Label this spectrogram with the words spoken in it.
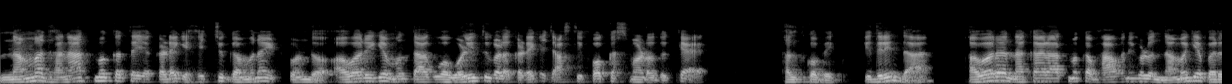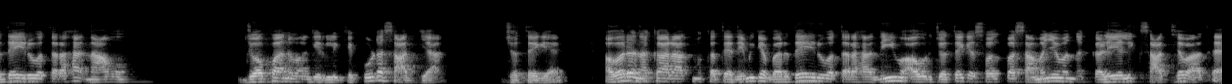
ನಮ್ಮ ಧನಾತ್ಮಕತೆಯ ಕಡೆಗೆ ಹೆಚ್ಚು ಗಮನ ಇಟ್ಕೊಂಡು ಅವರಿಗೆ ಮುಂದಾಗುವ ಒಳಿತುಗಳ ಕಡೆಗೆ ಜಾಸ್ತಿ ಫೋಕಸ್ ಮಾಡೋದಕ್ಕೆ ಕಲ್ತ್ಕೋಬೇಕು. ಇದರಿಂದ ಅವರ ನಕಾರಾತ್ಮಕ ಭಾವನೆಗಳು ನಮಗೆ ಬರದೇ ಇರುವ ತರಹ ನಾವು ಜೋಪಾನವಾಗಿರ್ಲಿಕ್ಕೆ ಕೂಡ ಸಾಧ್ಯ. ಜೊತೆಗೆ ಅವರ ನಕಾರಾತ್ಮಕತೆ ನಿಮಗೆ ಬರದೇ ಇರುವ ತರಹ ನೀವು ಅವ್ರ ಜೊತೆಗೆ ಸ್ವಲ್ಪ ಸಮಯವನ್ನ ಕಳೆಯಲಿಕ್ಕೆ ಸಾಧ್ಯವಾದ್ರೆ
